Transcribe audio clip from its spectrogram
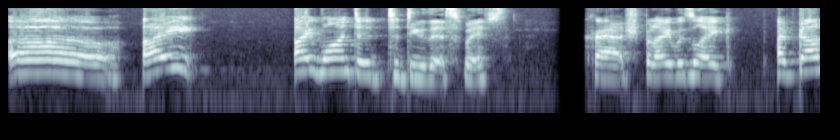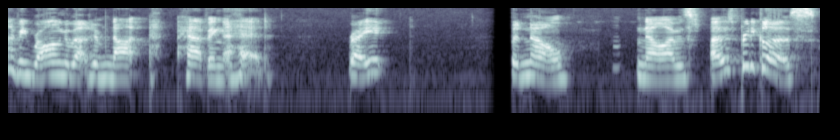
Oh, I I wanted to do this with Crash, but I was like, I've got to be wrong about him not having a head, right? But no, no, I was I was pretty close,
